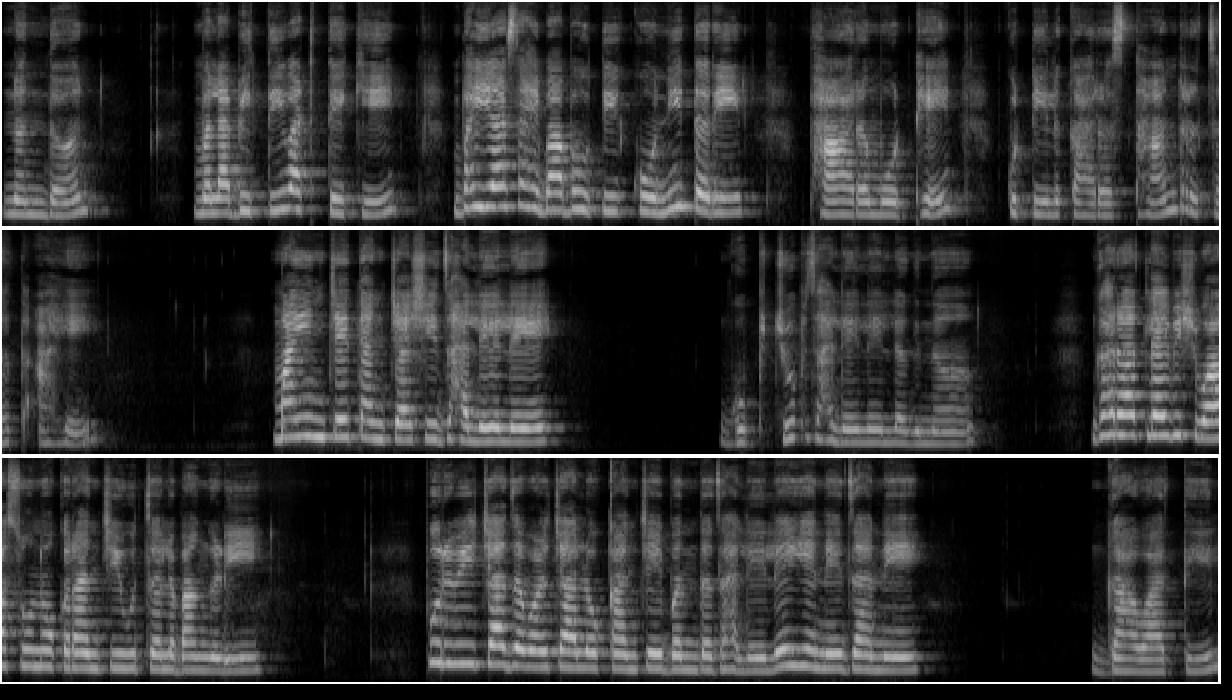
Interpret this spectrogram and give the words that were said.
नंदन मला भीती वाटते की भैयासाहेबाभोवती कोणीतरी फार मोठे कुटील कारस्थान रचत आहे. माईंचे त्यांच्याशी झालेले गुपचूप झालेले लग्न घरातल्या विश्वासू नोकरांची उचलबांगडी पूर्वीच्या जवळच्या लोकांचे बंद झालेले येणे जाणे गावातील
